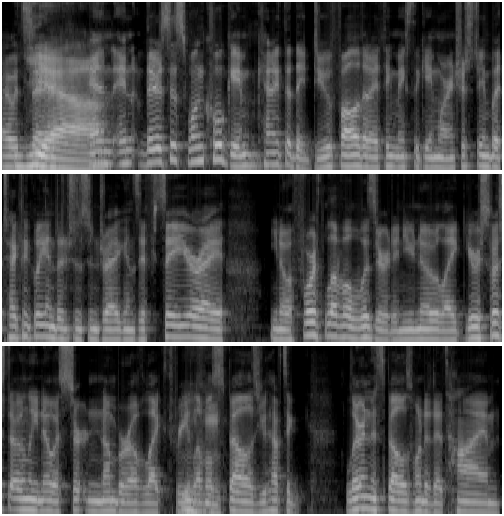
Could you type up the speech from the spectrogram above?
I would say. Yeah. And and there's this one cool game mechanic that they do follow that I think makes the game more interesting. But technically, in Dungeons and Dragons, if say you're a you know a fourth level wizard and you know like you're supposed to only know a certain number of like 3 level Mhm. spells, you have to learn the spells one at a time.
